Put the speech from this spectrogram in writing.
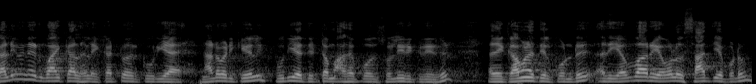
கழிவுநீர் வாய்க்கால்களை கட்டுவதற்குரிய நடவடிக்கைகள் புதிய திட்டமாக இப்போது சொல்லியிருக்கிறீர்கள். அதை கவனத்தில் கொண்டு அது எவ்வாறு எவ்வளவு சாத்தியப்படும்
